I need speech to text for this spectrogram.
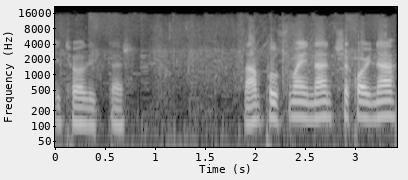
İtolitler. Lan pusmayın lan çık oyna.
